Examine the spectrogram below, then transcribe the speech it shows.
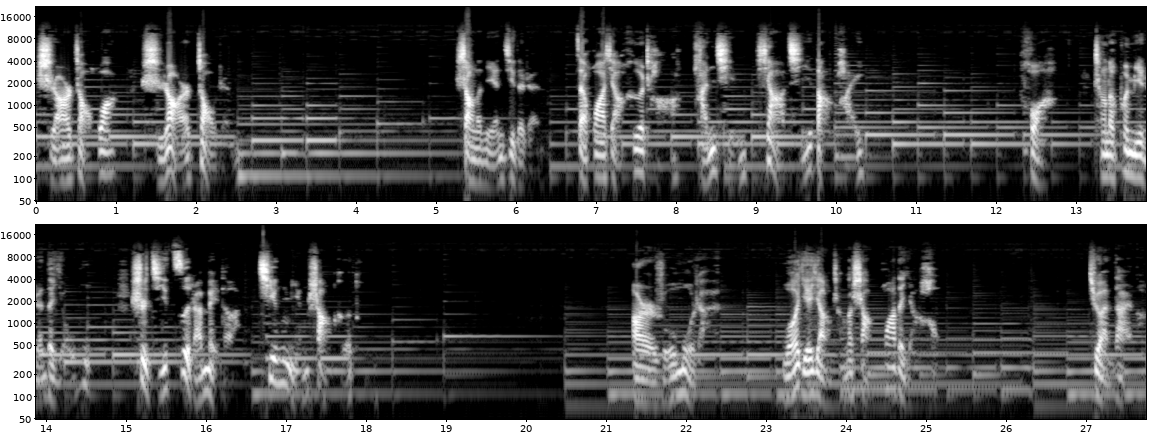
时而照花，时而照人。上了年纪的人。在花下喝茶、弹琴、下棋、打牌，花成了昆明人的尤物，是集自然美的《清明上河图》。耳濡目染，我也养成了赏花的雅号。倦怠了，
